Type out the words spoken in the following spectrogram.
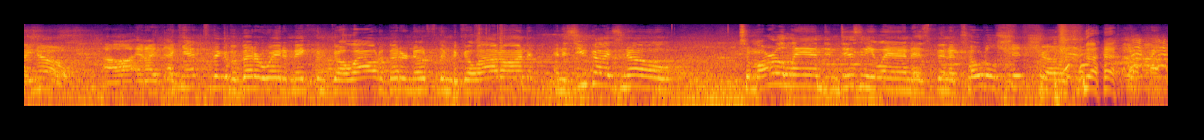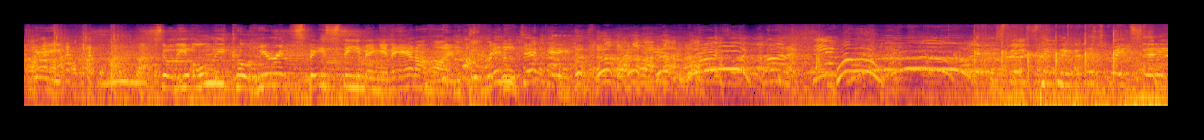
I know, Uh, and I, I can't think of a better way to make them go out, a better note for them to go out on. And as you guys know, Tomorrowland in Disneyland has been a total shit show So the only coherent space theming in Anaheim for many decades is Electronics. The space theming to this great city.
